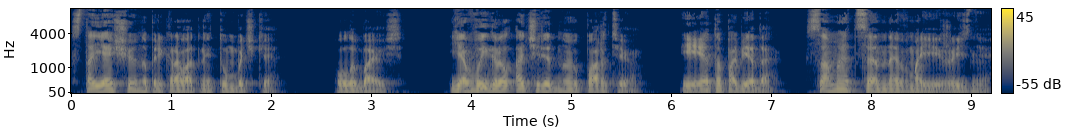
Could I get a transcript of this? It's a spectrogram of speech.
стоящую на прикроватной тумбочке. Улыбаюсь. Я выиграл очередную партию. И это победа – самая ценная в моей жизни.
